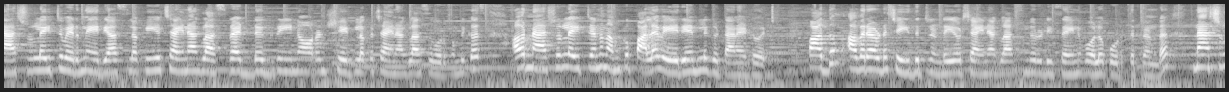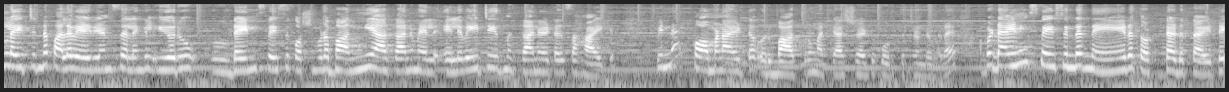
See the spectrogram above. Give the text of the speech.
നാച്ചുറൽ ലൈറ്റ് വരുന്ന ഏരിയാസിലൊക്കെ ഈ China glass red green orange ഷെയ്ഡിലൊക്കെ ചൈന ഗ്ലാസ് കൊടുക്കും. ബിക്കോസ് ഒരു നാച്ചുറൽ ലൈറ്റ് തന്നെ നമുക്ക് പല വേരിയന്റിൽ കിട്ടാനായിട്ട് പറ്റും. അപ്പോൾ അതും അവരവിടെ ചെയ്തിട്ടുണ്ട്. ഈ ഒരു ചൈന ഗ്ലാസിന്റെ ഒരു ഡിസൈൻ പോലെ കൊടുത്തിട്ടുണ്ട്. നാച്ചുറൽ ലൈറ്റിന്റെ പല വേരിയൻസ് അല്ലെങ്കിൽ ഈ ഒരു ഡൈനിങ് സ്പേസ് കുറച്ചും കൂടെ ഭംഗിയാക്കാനും എലിവേറ്റ് ചെയ്ത് നിൽക്കാനുമായിട്ട് സഹായിക്കും. പിന്നെ കോമൺ ആയിട്ട് ഒരു ബാത്റൂം അറ്റാച്ച്ഡ് ആയിട്ട് കൊടുത്തിട്ടുണ്ട് ഇവിടെ. അപ്പോൾ ഡൈനിങ് സ്പേസിന്റെ നേരെ തൊട്ടടുത്തായിട്ട്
